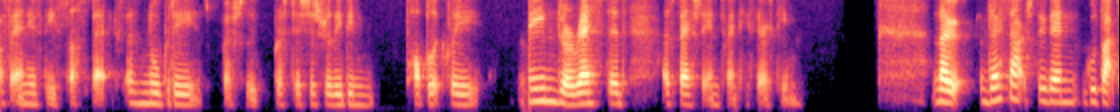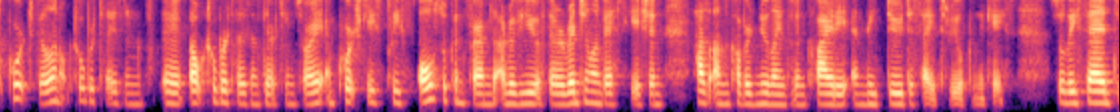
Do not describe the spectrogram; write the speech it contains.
of any of these suspects, as nobody, especially British, has really been publicly named or arrested, especially in 2013. Now, this actually then goes back to Portugal in October 2000, uh, October 2013, sorry, and Portuguese police also confirmed that a review of their original investigation has uncovered new lines of inquiry and they do decide to reopen the case. So they said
